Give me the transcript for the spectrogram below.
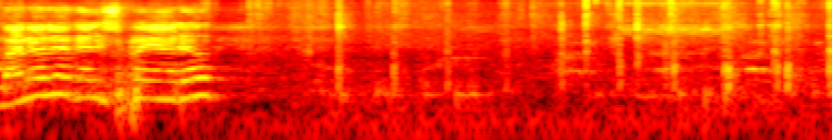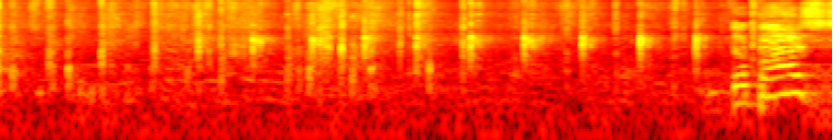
మనలో కలిసిపోయారు దుబాస్.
